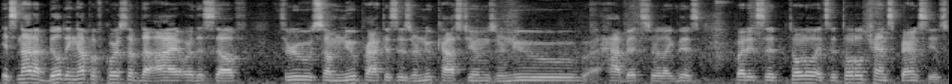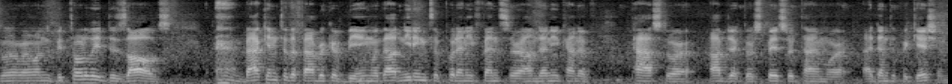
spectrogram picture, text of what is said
it's not a building up, of course, of the I or the self through some new practices or new costumes or new habits or like this. But it's a total, it's a total transparency. It's when one totally dissolves back into the fabric of being without needing to put any fence around any kind of past or object or space or time or identification.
